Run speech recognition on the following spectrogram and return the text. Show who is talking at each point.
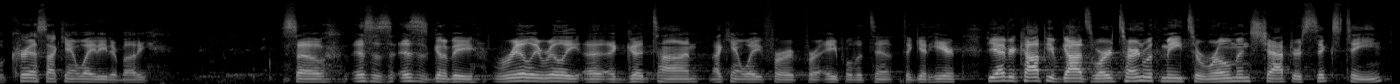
Speaker 1: Well, Chris, I can't wait either, buddy. So this is this is going to be really, really a, a, good time. I can't wait for, for April the 10th to get here. If you have your copy of God's Word, turn with me to Romans chapter 16.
